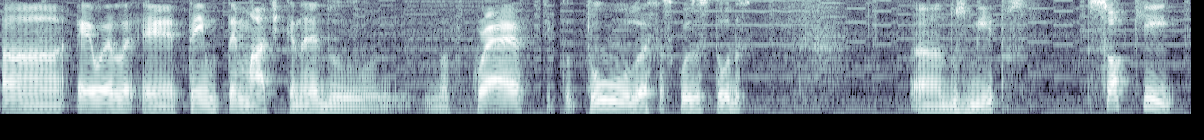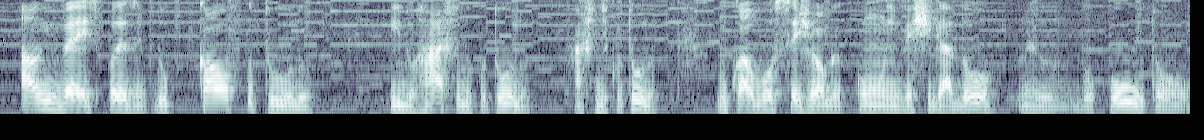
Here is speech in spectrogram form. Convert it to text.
uh, é, é, tem temática né, do Lovecraft, Cthulhu, essas coisas todas, uh, dos mitos. Só que ao invés, por exemplo, do Call of Cthulhu e do Racho do Cthulhu, Racho de Cthulhu, no qual você joga com um investigador né, do, do culto, ou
